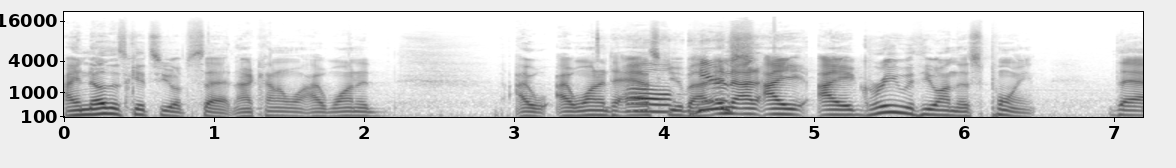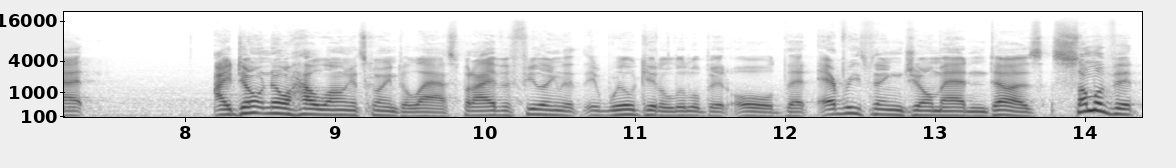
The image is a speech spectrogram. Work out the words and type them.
I know this gets you upset, and I kind of I wanted I, I wanted to ask Well, you about it. And I, I I agree with you on this point that I don't know how long it's going to last, but I have a feeling that it will get a little bit old. That everything Joe Maddon does, some of it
